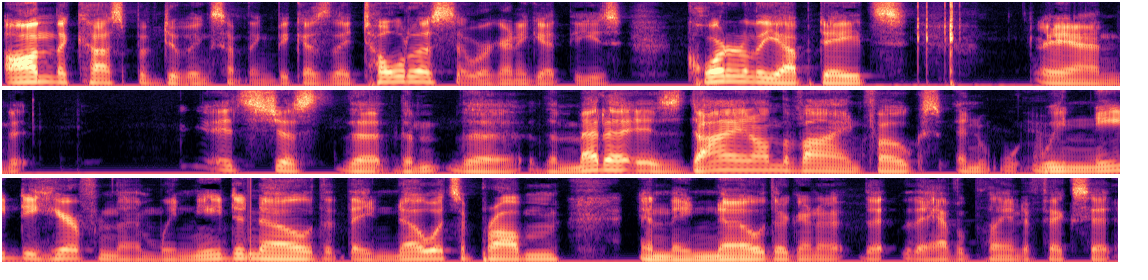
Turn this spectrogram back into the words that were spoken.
on the cusp of doing something because they told us that we're going to get these quarterly updates, and it's just the the the the meta is dying on the vine, folks, and w- Yeah. we need to hear from them. We need to know that they know it's a problem and they know they're gonna that they have a plan to fix it.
